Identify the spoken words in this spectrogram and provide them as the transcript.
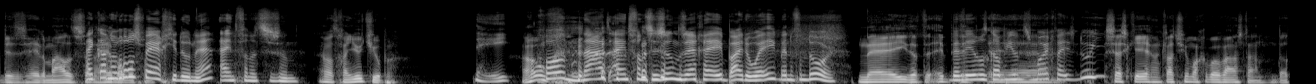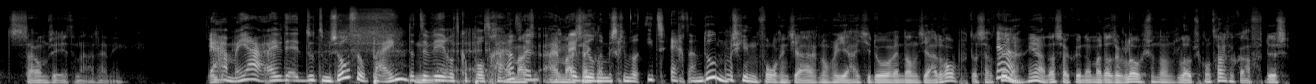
dit is helemaal... Hij kan een. Rosbergje doen, hè? Eind van het seizoen. En wat gaan YouTuben? Nee, Oh. gewoon na het eind van het seizoen zeggen... hey, by the way, ik ben er vandoor. Nee, dat... Ik ben wereldkampioen, het is mooi geweest, doei. Zes keer en Klaas Schumacher bovenaan staan. Dat zou hem zeer te na zijn, denk ik. Ja, maar ja, hij, het doet hem zoveel pijn dat de Nee, wereld kapot hij gaat. maakt- hij hij, maakt wil zijn- er misschien wel iets echt aan doen. Misschien volgend jaar nog een jaartje door en dan het jaar erop. Dat zou Ja. kunnen. Ja, dat zou kunnen. Maar dat is ook logisch, want dan loopt zijn contract ook af. Dus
